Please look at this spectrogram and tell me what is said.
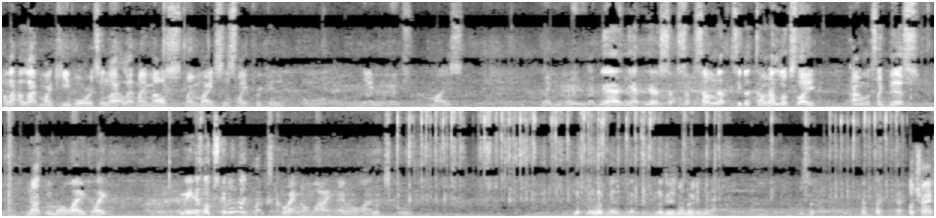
I like I like my keyboards and like I like my mouse. My mice is like freaking Like mine? mice. Like mine? Like Yeah, yeah, yeah. So, so, some that see that some that looks like kind of looks like this. Nothing more like like. I mean, it looks good. It look, looks cool. I ain't gonna lie. I ain't gonna lie. It looks cool. Look, look, look, look, look at this man. Look at this man. Go Trey.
